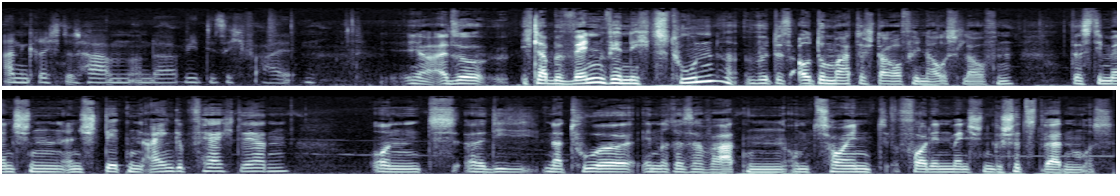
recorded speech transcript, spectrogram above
angerichtet haben oder wie die sich verhalten. Ja, also ich glaube, wenn wir nichts tun, wird es automatisch darauf hinauslaufen, dass die Menschen in Städten eingepfercht werden und äh, die Natur in Reservaten umzäunt vor den Menschen geschützt werden muss.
